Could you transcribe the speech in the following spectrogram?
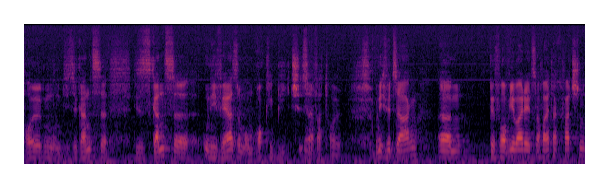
Folgen und diese ganze, dieses ganze Universum um Rocky Beach ist Ja. einfach toll. Und ich würde sagen, ähm, bevor wir beide jetzt noch weiter quatschen,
